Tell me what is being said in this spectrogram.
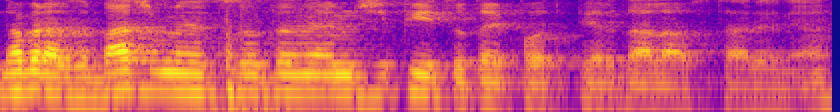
Dobra, zobaczmy, co ten MGP tutaj podpierdalał, stary, nie?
